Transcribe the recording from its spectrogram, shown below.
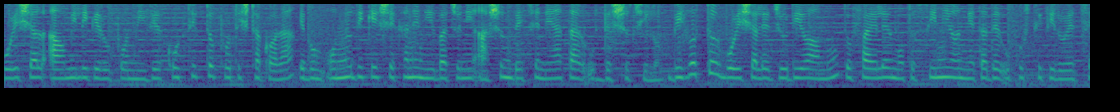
বরিশাল আওয়ামী লীগের উপর নিজের কর্তৃত্ব প্রতিষ্ঠা করা এবং অন্যদিকে সেখানে নির্বাচনী আসন বেছে নেয়া তার উদ্দেশ্য ছিল। বৃহত্তর বরিশালে যদিও আমু তোফাইলের মতো সিনিয়র নেতাদের উপস্থিতি রয়েছে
